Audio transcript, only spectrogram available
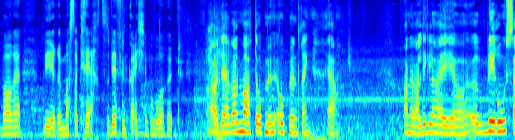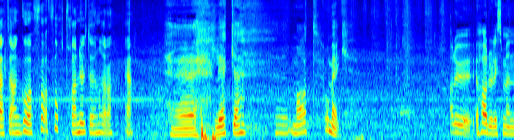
bare blir massakrert. Så det funker ikke på vår hund. Ja, Det er vel mat og oppmuntring, ja. Han er veldig glad i å bli roset. Han går fort fra 0 til 100, da. Ja. Eh, leke. Eh, mat og meg. Har du, har du liksom en,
